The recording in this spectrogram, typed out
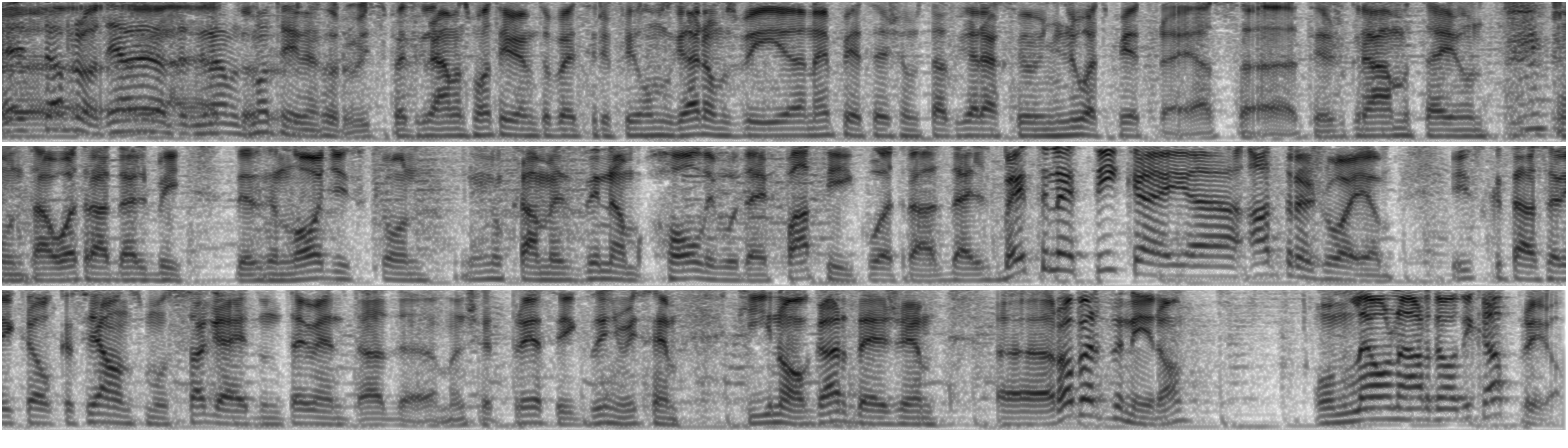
Es saprotu, jā, jā, pēc grāmatas tur, motīviem. Tur viss pēc grāmatas motīviem, tāpēc arī filmas garums bija uh, nepieciešams tāds garāks, jo viņi ļoti pieturējās uh, tieši grāmatai. Un, un tā otrā daļa bija diezgan loģiska. Un, nu, kā mēs zinām, Holivudai patīk otrās daļas. Bet ne tikai uh, atražojam. Izskatās arī kaut kas jauns mūs sagaida. Un te vien tāda man šeit priecīga ziņa visiem kino gardēžiem. Uh, Roberts Zenīro un Leonardo DiCaprio.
